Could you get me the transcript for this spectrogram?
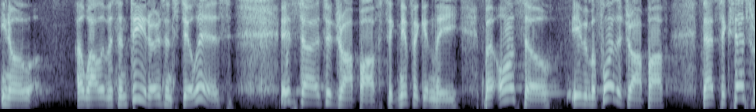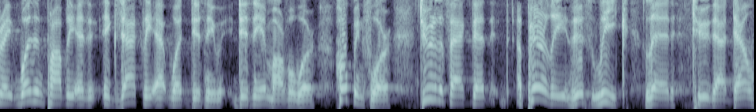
you know, uh, while it was in theaters and still is, it started to drop off significantly. But also, even before the drop off, that success rate wasn't probably as exactly at what Disney, Disney and Marvel were hoping for, due to the fact that apparently this leak led to that down,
